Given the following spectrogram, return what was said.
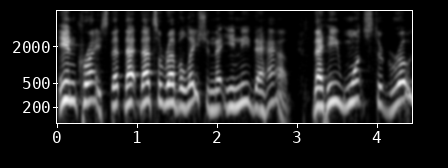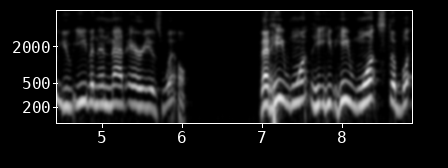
in Christ. That, that, that's a revelation that you need to have. That He wants to grow you even in that area as well. That He, want, he, he, wants, to ble-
